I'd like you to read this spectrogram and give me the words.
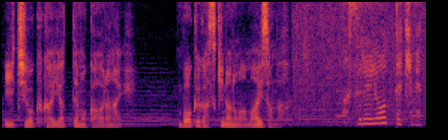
1億回やっても変わらない。僕が好きなのは舞さんだ。忘れようって決めて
